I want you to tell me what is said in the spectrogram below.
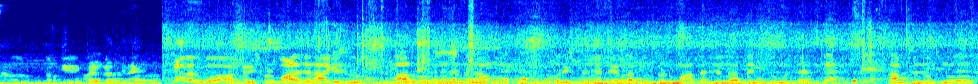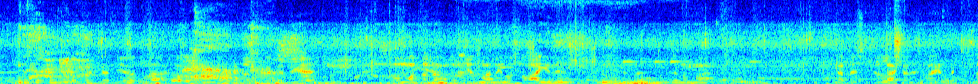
ನಾನು ಎಲ್ಲರಿಗೂ ಆಕಾಂಕ್ಷಿಗಳು ಭಾಳ ಜನ ಆಗಿದ್ದರು ಆದರೂ ನಾವು ವರಿಷ್ಠರ ಜೊತೆ ಎಲ್ಲ ಕೂತ್ಕೊಂಡು ಮಾತಾಡಿ ಜಿಲ್ಲಾಧ್ಯಕ್ಷರು ಮತ್ತು ರಾಮಚಂದ್ರಪ್ಪನವರು ಮತ್ತು ಪಟ್ಟಣ ಪಂಚಾಯತಿ ಎಲ್ಲ ಸದಸ್ಯರ ಜೊತೆಗೆ ಒಮ್ಮತದ ತೀರ್ಮಾನ ಇವತ್ತು ಆಗಿದೆ. ಮತ್ತು ನಮ್ಮ ಕಾರ್ಯದರ್ಶಿ ಜಿಲ್ಲಾ ಕಾರ್ಯದರ್ಶಿಗಳಾಗಿರ್ತಕ್ಕಂಥ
